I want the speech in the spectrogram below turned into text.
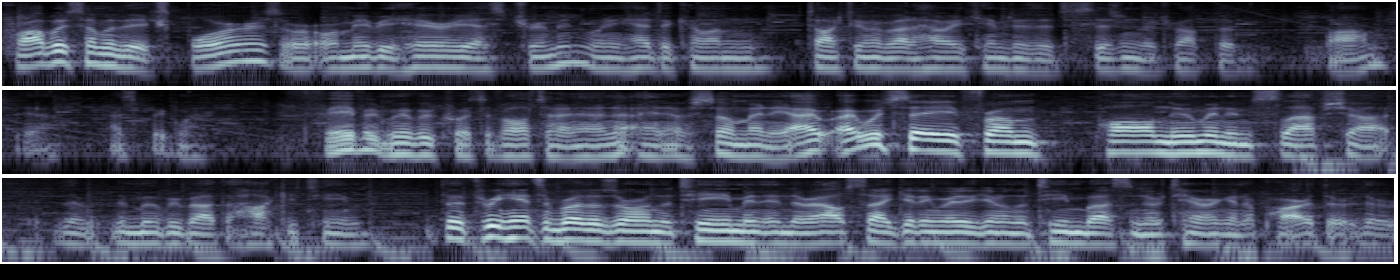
Probably some of the explorers, or, or maybe Harry S. Truman when he had to come and talk to him about how he came to the decision to drop the bombs. Yeah, that's a big one. Favorite movie quotes of all time? I know, so many. I, I, would say from Paul Newman in Slapshot, the, the movie about the hockey team. The three Hanson brothers are on the team and, and, they're outside getting ready to get on the team bus and they're tearing it apart. They're, they're,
